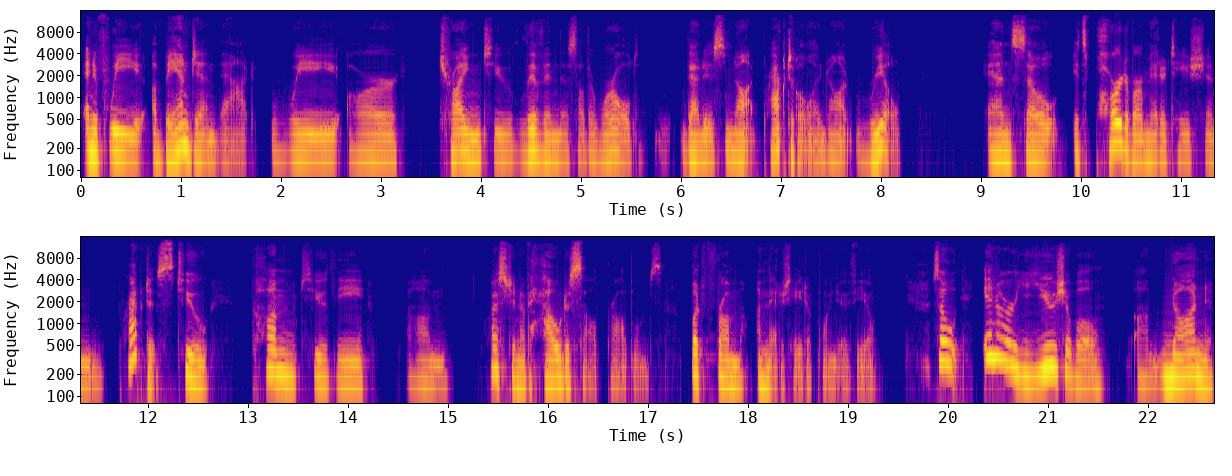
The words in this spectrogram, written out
And if we abandon that, we are trying to live in this other world that is not practical and not real. And so it's part of our meditation practice to come to the um, question of how to solve problems, but from a meditative point of view. So, in our usual um, non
